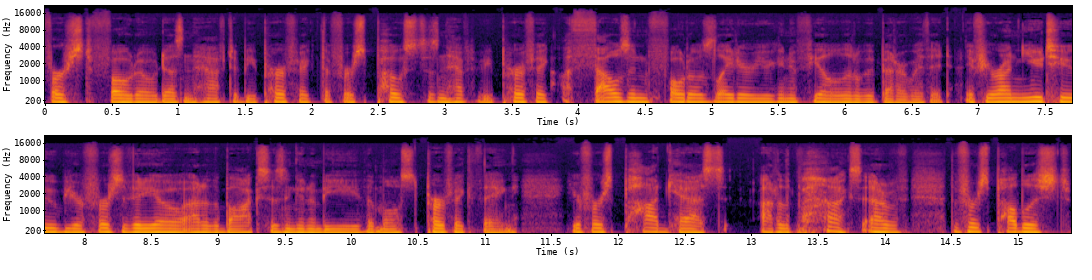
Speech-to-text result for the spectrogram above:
first photo doesn't have to be perfect. The first post doesn't have to be perfect. A thousand photos later, you're going to feel a little bit better with it. If you're on YouTube, your first video out of the box isn't going to be the most perfect thing. Your first podcast out of the box, out of the first published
